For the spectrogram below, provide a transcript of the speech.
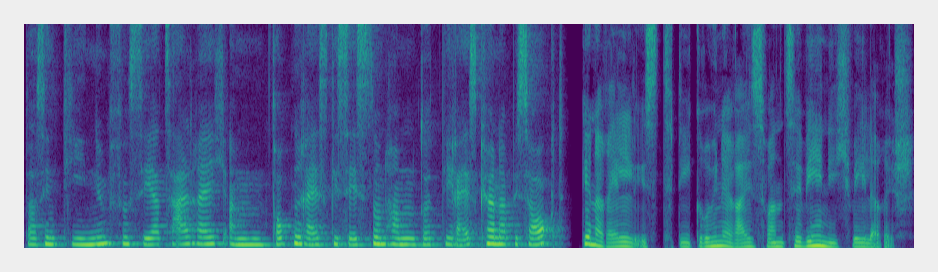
Da sind die Nymphen sehr zahlreich am Trockenreis gesessen und haben dort die Reiskörner besaugt. Generell ist die grüne Reiswanze wenig wählerisch.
